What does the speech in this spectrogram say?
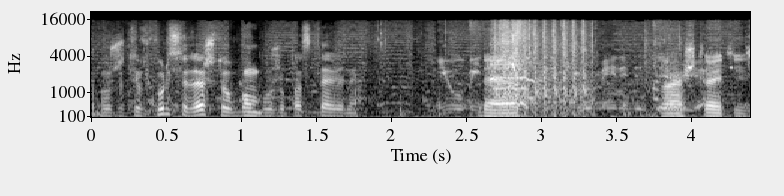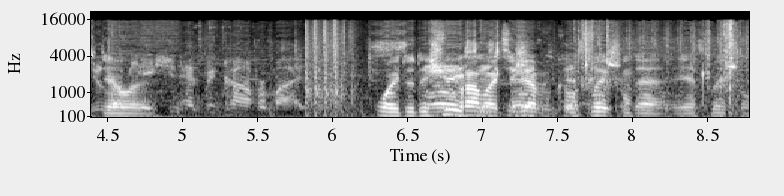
Может, ты в курсе, да, что бомбу уже поставили? Да. А что эти сделали? Ой, тут еще есть. право тебя, слышал, да, я слышал.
